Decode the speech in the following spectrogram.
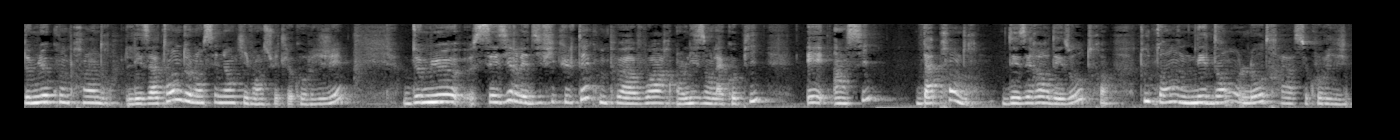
de mieux comprendre les attentes de l'enseignant qui va ensuite le corriger, de mieux saisir les difficultés qu'on peut avoir en lisant la copie, et ainsi d'apprendre des erreurs des autres tout en aidant l'autre à se corriger.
